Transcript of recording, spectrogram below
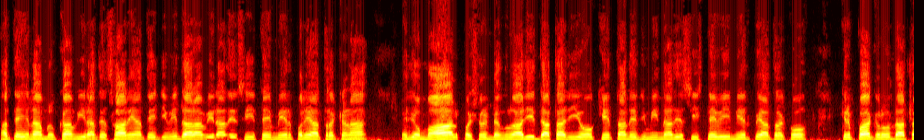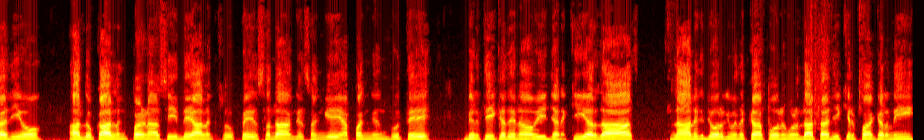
ਅਤੇ ਇਹਨਾਂ ਮਨੁੱਖਾਂ ਵੀਰਾਂ ਤੇ ਸਾਰਿਆਂ ਤੇ, ਜ਼ਿਮੀਂਦਾਰਾਂ ਵੀਰਾਂ ਦੇ ਸੀਸ ਤੇ ਮਿਹਰ ਭਰਿਆ ਹੱਥ ਰੱਖਣਾ, ਇਹ ਜੋ ਮਾਲ, ਪਸ਼ੂ, ਡੰਗਰੂ ਆਜੀ ਦਾਤਾ ਜੀ, ਉਹ ਖੇਤਾਂ ਦੇ ਜ਼ਮੀਨਾਂ ਦੇ ਸੀਸ ਤੇ ਵੀ ਮਿਹਰ ਭਰਿਆ ਹੱਥ ਰੱਖੋ ਕਿਰਪਾ ਕਰੋ ਦਾਤਾ ਜੀ ਉਹ ਆਦੁ ਕਾਲੰਗ ਪਰਨਾਸੀ ਦਿਆਲੰਗ ਸਰੂਪੇ, ਸਦਾ ਅੰਗ ਸੰਗੇ ਅਪੰਗੰ ਬੁਤੇ ਬਿਰਤੀ ਕਦੇ ਨਾ ਹੋਈ ਜਨ ਕੀ ਅਰਦਾਸ। ਨਾਨਕ ਜੋਰ ਗੋਬਿੰਦ ਕਾ ਪੂਰਨ ਗੁਣ ਦਾਤਾ ਜੀ, ਕਿਰਪਾ ਕਰਨੀ।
